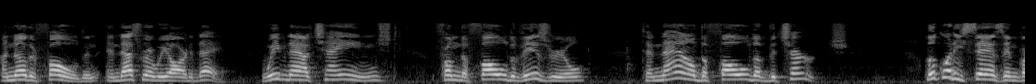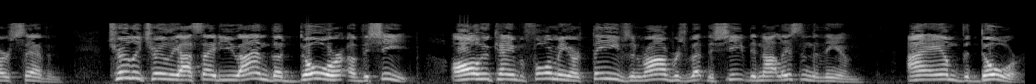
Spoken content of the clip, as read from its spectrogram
another fold. And, and that's where we are today. We've now changed from the fold of Israel to now the fold of the church. Look what he says in verse 7. Truly, truly, I say to you, I am the door of the sheep. All who came before me are thieves and robbers, but the sheep did not listen to them. I am the door.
